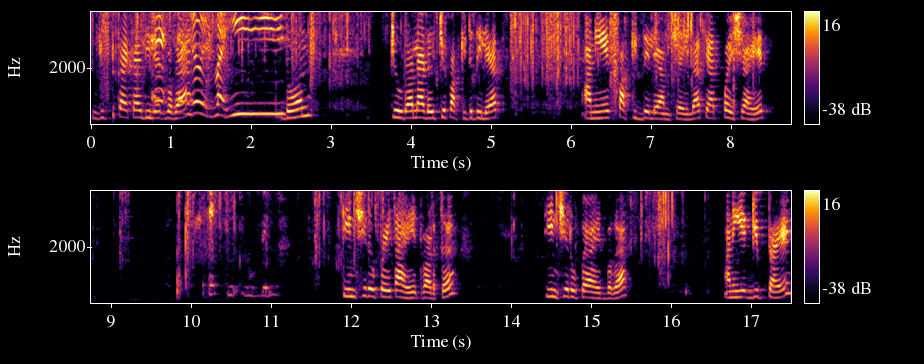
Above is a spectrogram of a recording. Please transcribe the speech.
गिफ्ट काय काय दिलेत बघा. दोन चिवडा लाडूचे पाकिट दिल्यात. आणि एक पाकिट दिले आमच्या आईला त्यात पैसे आहेत. तीनशे रुपये इथं आहेत वाटतं तीनशे रुपये आहेत बघा. आणि एक गिफ्ट आहे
